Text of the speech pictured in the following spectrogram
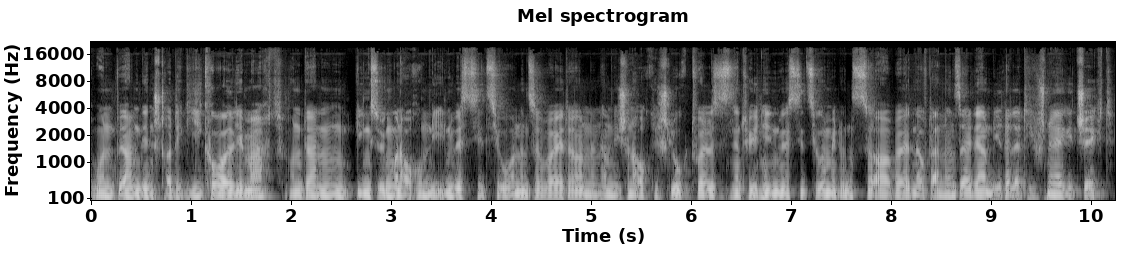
Und wir haben den Strategie-Call gemacht und dann ging es irgendwann auch um die Investition und so weiter. Und dann haben die schon auch geschluckt, weil es ist natürlich eine Investition, mit uns zu arbeiten. Auf der anderen Seite haben die relativ schnell gecheckt,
